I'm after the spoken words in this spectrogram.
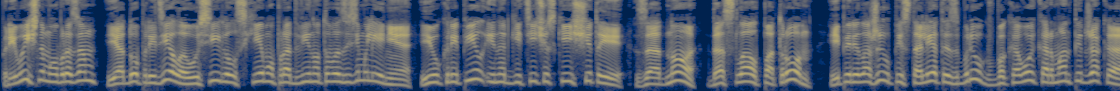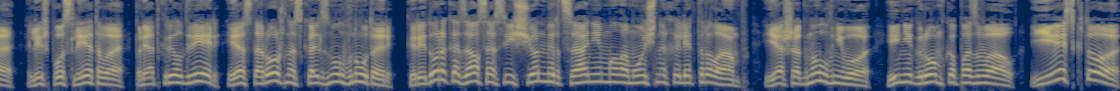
Привычным образом я до предела усилил схему продвинутого заземления и укрепил энергетические щиты, заодно дослал патрон и переложил пистолет из брюк в боковой карман пиджака. Лишь после этого приоткрыл дверь и осторожно скользнул внутрь. Коридор оказался освещен мерцанием маломощных электроламп. Я шагнул в него и негромко позвал «Есть кто?»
